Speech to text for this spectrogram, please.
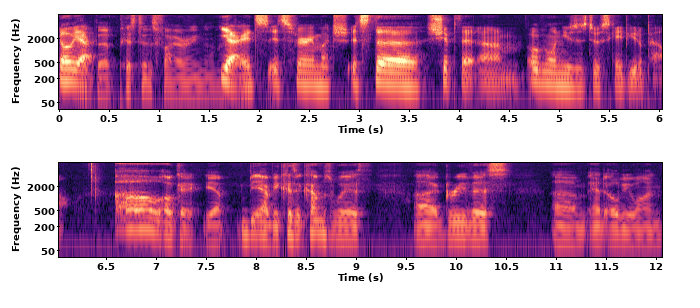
Oh, yeah. like the pistons firing. On Yeah, thing. it's it's very much it's the ship that um, Obi Wan uses to escape Utapau. oh okay, yep, yeah, because it comes with uh, Grievous um, and Obi Wan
